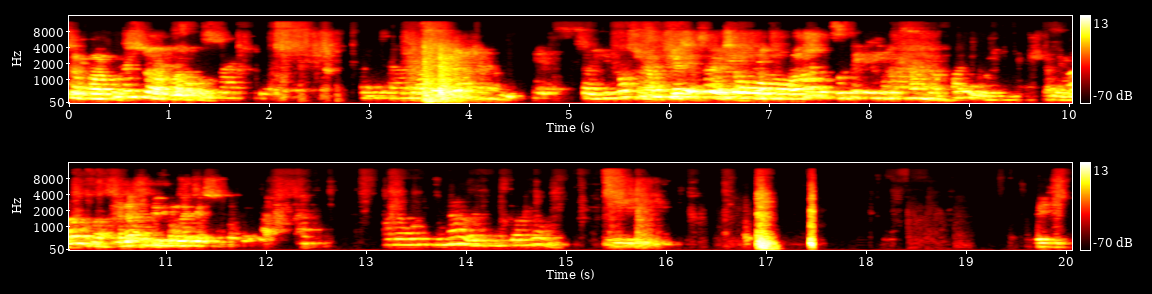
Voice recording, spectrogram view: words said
so powerful, so powerful. So you've lost your Yes, sense so of it's all- all- Over. And that's a big thing like this. I don't want you to know anything's going on. Amazing.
